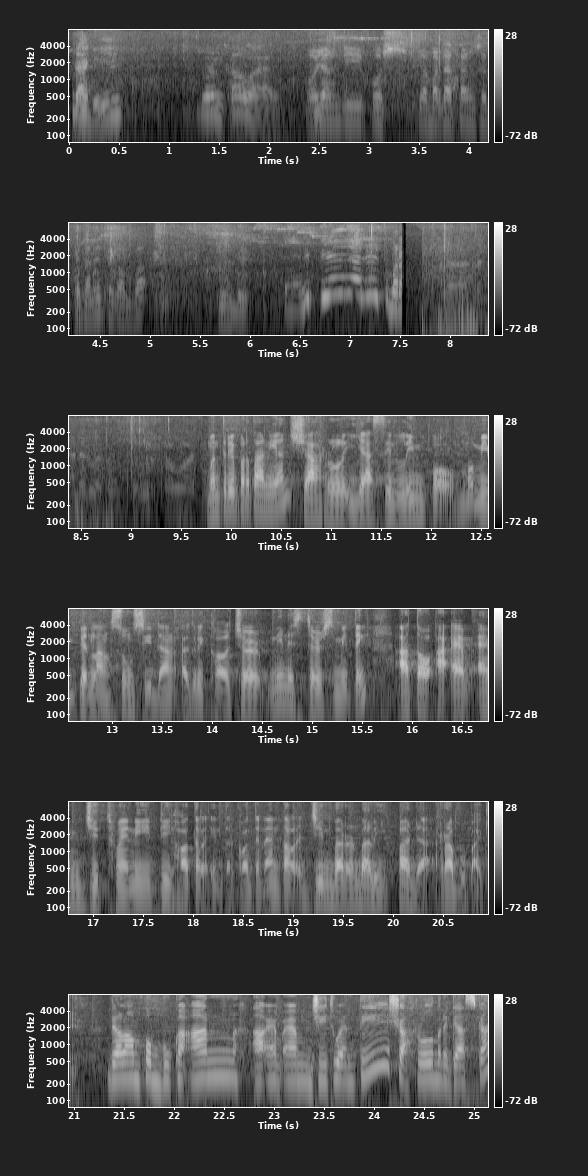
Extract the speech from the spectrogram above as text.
Daki, dorong kawal. Oh yang di pos Jamat datang seputar itu kan Pak? Ini pilihnya itu Menteri Pertanian Syahrul Yasin Limpo memimpin langsung sidang Agriculture Ministers Meeting atau AMM G20 di Hotel Intercontinental Jimbaran Bali pada Rabu pagi. Dalam pembukaan AMM G20, Syahrul menegaskan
